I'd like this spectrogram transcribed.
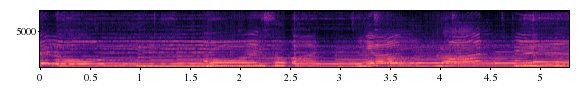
ยลมโหยสะบัดยังพลัดเปลิ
